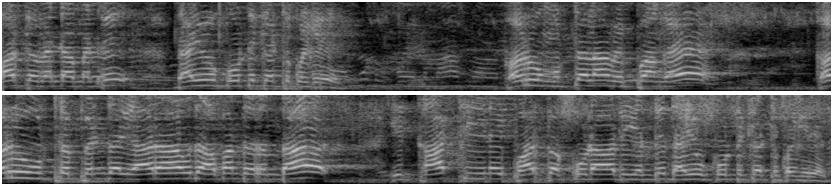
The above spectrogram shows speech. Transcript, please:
பார்க்க வேண்டாம் என்று தயவு கூர்ந்து கேட்டுக்கொள்கிறேன். கரு முட்டைலாம் வைப்பாங்க கரு உற்ற பெண்கள் யாராவது அமர்ந்திருந்தால் இக்காட்சியினை பார்க்கக்கூடாது என்று தயவு கூர்ந்து கேட்டுக்கொள்கிறேன்.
